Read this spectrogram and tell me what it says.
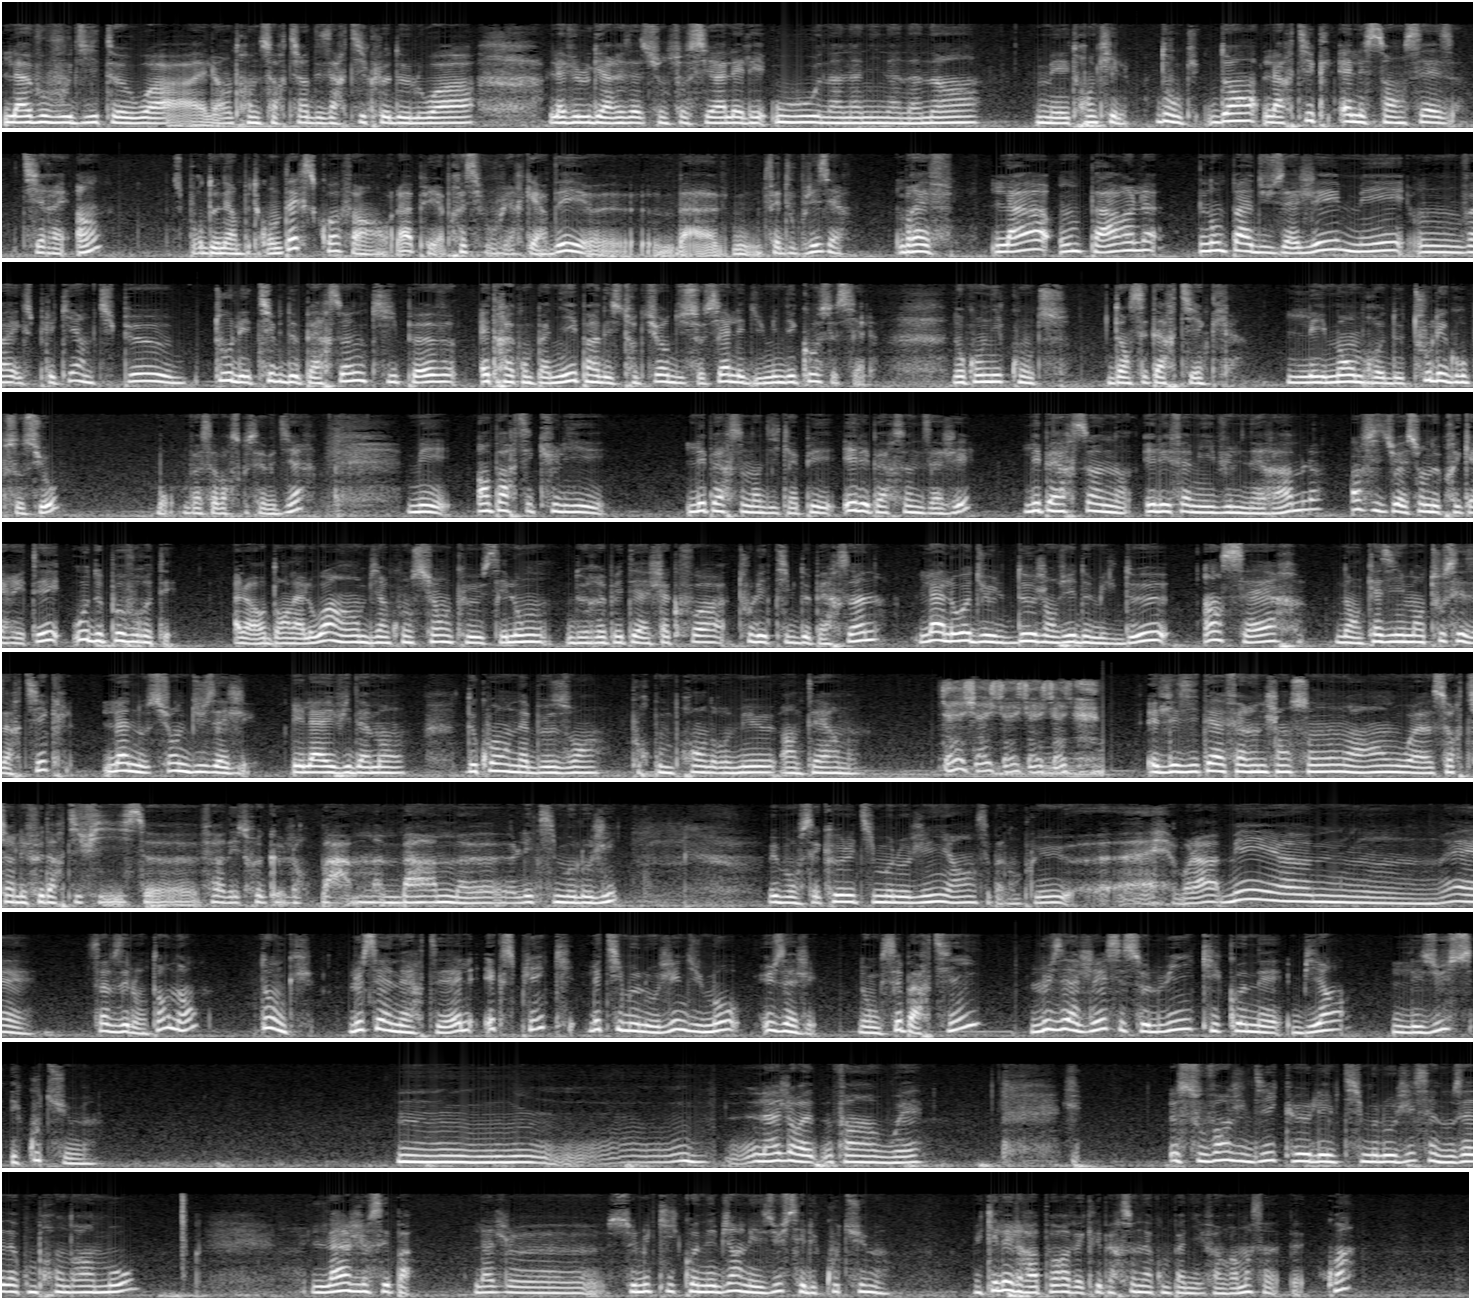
Là, vous vous dites, waouh, elle est en train de sortir des articles de loi, la vulgarisation sociale, elle est où, nanani nanana. Mais tranquille. Donc, dans l'article L116-1, c'est pour donner un peu de contexte, quoi. Enfin, voilà. Puis après, si vous voulez regarder, euh, bah, faites-vous plaisir. Bref, là, on parle non pas d'usagers, mais on va expliquer un petit peu tous les types de personnes qui peuvent être accompagnées par des structures du social et du médico-social. Donc, on y compte dans cet article les membres de tous les groupes sociaux, Bon, on va savoir ce que ça veut dire. Mais en particulier, les personnes handicapées et les personnes âgées, les personnes et les familles vulnérables en situation de précarité ou de pauvreté. Alors dans la loi, hein, bien conscient que c'est long de répéter à chaque fois tous les types de personnes, la loi du 2 janvier 2002 insère dans quasiment tous ses articles la notion d'usager. Et là évidemment, de quoi on a besoin pour comprendre mieux un terme? Et d'hésiter à faire une chanson hein, ou à sortir les feux d'artifice, euh, faire des trucs genre bam, bam, euh, l'étymologie. Mais bon, c'est que l'étymologie, hein, c'est pas non plus. Euh, voilà, mais. Eh, ça faisait longtemps, non? Donc, le CNRTL explique l'étymologie du mot usager. Donc, c'est parti. L'usager, c'est celui qui connaît bien les us et coutumes. Hmm, là, j'aurais. Enfin, ouais, Souvent, je dis que l'étymologie, ça nous aide à comprendre un mot. Là, je ne sais pas. Là, je... celui qui connaît bien les us et les coutumes. Mais quel est le rapport avec les personnes accompagnées? Enfin, vraiment, ça. Quoi?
